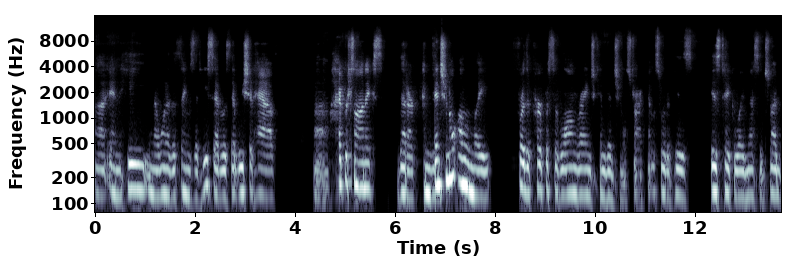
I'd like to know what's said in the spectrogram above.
uh, and he, you know, one of the things that he said was that we should have uh, hypersonics that are conventional only for the purpose of long range conventional strike. That was sort of his his takeaway message. So I'd,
